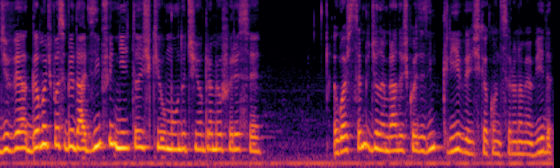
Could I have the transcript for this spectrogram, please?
de ver a gama de possibilidades infinitas que o mundo tinha para me oferecer. Eu gosto sempre de lembrar das coisas incríveis que aconteceram na minha vida,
